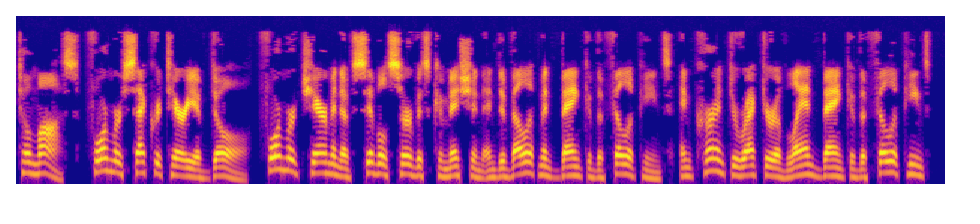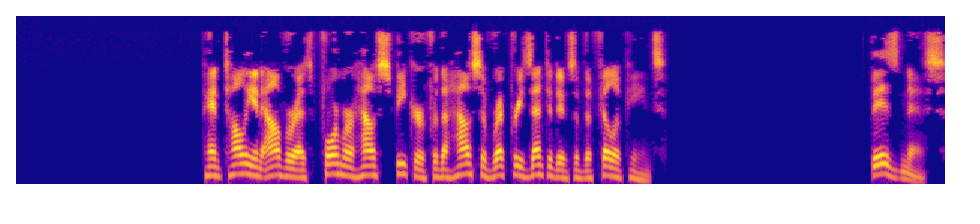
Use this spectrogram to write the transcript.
Tomas, former Secretary of DOLE, former Chairman of Civil Service Commission and Development Bank of the Philippines, and current Director of Land Bank of the Philippines. Pantaleon Alvarez, former House Speaker for the House of Representatives of the Philippines. Business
